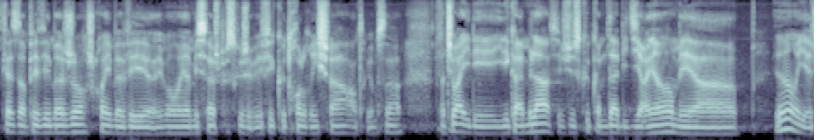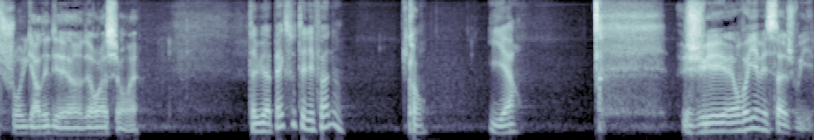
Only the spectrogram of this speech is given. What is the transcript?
casse d'un PV Major, je crois, il m'avait il m'a envoyé un message parce que j'avais fait que Troll Richard, un truc comme ça. Enfin, tu vois, il est, il est quand même là, c'est juste que comme d'hab, il dit rien, mais euh, non, non, il a toujours eu gardé des, des relations, ouais. T'as eu Apex au téléphone? Quand? Hier. Je lui ai envoyé un message, oui.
